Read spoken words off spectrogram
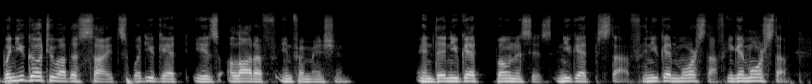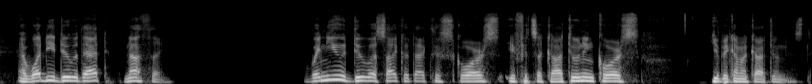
when you go to other sites what you get is a lot of information. And then you get bonuses and you get stuff and you get more stuff and you get more stuff. And what do you do with that? Nothing when you do a psychotactics course if it's a cartooning course you become a cartoonist.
